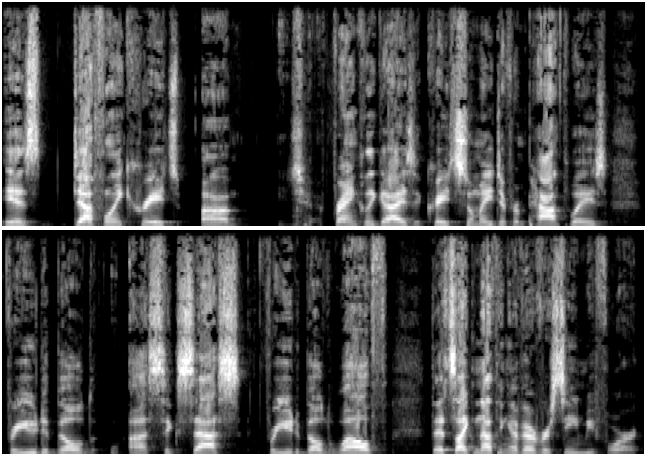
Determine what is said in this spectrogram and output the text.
is definitely creates. Um, frankly, guys, it creates so many different pathways for you to build uh, success, for you to build wealth. That's like nothing I've ever seen before.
